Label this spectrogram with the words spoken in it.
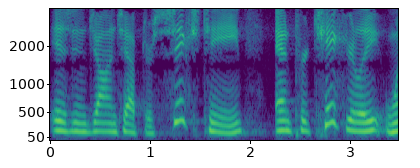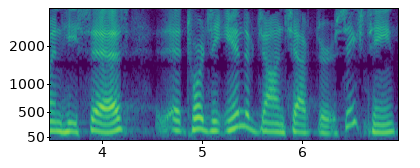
is in John chapter 16, and particularly when he says, uh, towards the end of John chapter 16,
